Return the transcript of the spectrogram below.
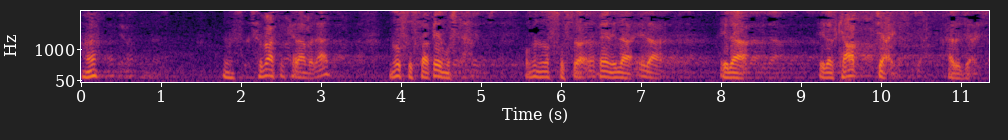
ها؟ سمعت الكلام الآن؟ نصف الساقين مستحب. ومن نصف الساقين إلى إلى إلى إلى الكعب جائز. هذا جائز.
